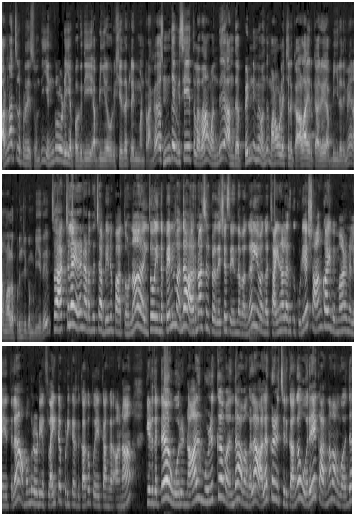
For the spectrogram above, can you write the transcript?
அருணாச்சல பிரதேஷ் வந்து எங்களுடைய பகுதி அப்படிங்கிற ஒரு விஷயத்தை கிளைம் பண்றாங்க. இந்த விஷயத்துல தான் வந்து அந்த பெண்ணுமே வந்து மன உளைச்சலுக்கு ஆளாயிருக்காரு அப்படிங்கிறதுமே நம்மளால புரிஞ்சுக்க முடியுது. ஸோ ஆக்சுவலா என்ன நடந்துச்சு அப்படின்னு பார்த்தோம்னா ஸோ இந்த பெண் வந்து அருணாச்சல் பிரதேச சேர்ந்தவங்க. இவங்க சைனால இருக்கக்கூடிய ஷாங்காய் விமான நிலையத்துல அவங்களுடைய ஃபிளைட்டை பிடிக்கிறதுக்காக போயிருக்காங்க. ஆனா கிட்டத்தட்ட ஒரு நாள் முழுக்க வந்து அவங்கள அலக்கழிச்சிருக்காங்க. ஒரே காரணம் அவங்க வந்து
